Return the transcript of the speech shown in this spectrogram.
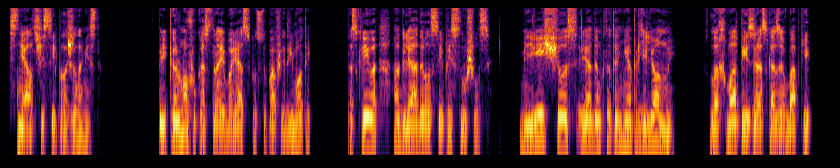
Снял часы и положил на место. Прикорнув у костра и борясь с подступавшей дремотой, тоскливо оглядывался и прислушивался. Мерещилось рядом кто-то неопределенный, лохматый из рассказов бабки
